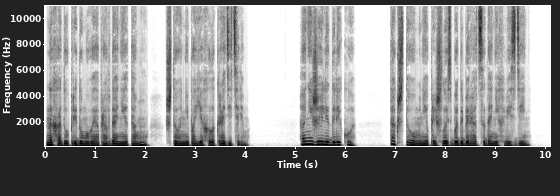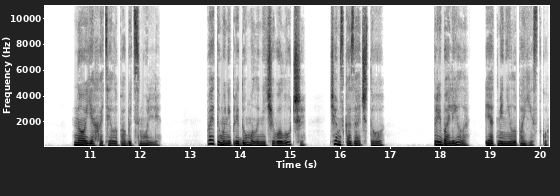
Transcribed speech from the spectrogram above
на ходу придумывая оправдание тому, что не поехала к родителям. Они жили далеко, так что мне пришлось бы добираться до них весь день. Но я хотела побыть с Молли. Поэтому не придумала ничего лучше, чем сказать, что приболела и отменила поездку.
